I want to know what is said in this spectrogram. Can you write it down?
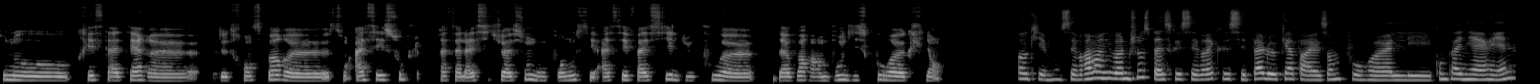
tous nos prestataires de transport sont assez souples face à la situation. Donc pour nous, c'est assez facile du coup d'avoir un bon discours client. Ok, bon, c'est vraiment une bonne chose parce que c'est vrai que c'est pas le cas par exemple pour les compagnies aériennes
